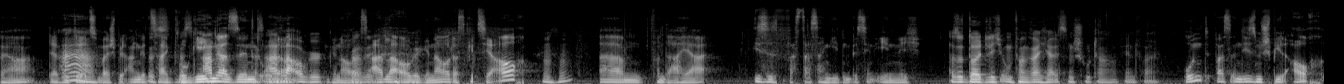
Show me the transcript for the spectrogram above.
Ja, da wird Ah, dir zum Beispiel angezeigt, das- wo Gegner Adler- sind. das Adlerauge Genau, quasi. das Adlerauge, genau, das gibt es ja auch. Mhm. Ähm, von daher ist es, was das angeht, ein bisschen ähnlich. Also deutlich umfangreicher als ein Shooter auf jeden Fall. Und was in diesem Spiel auch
